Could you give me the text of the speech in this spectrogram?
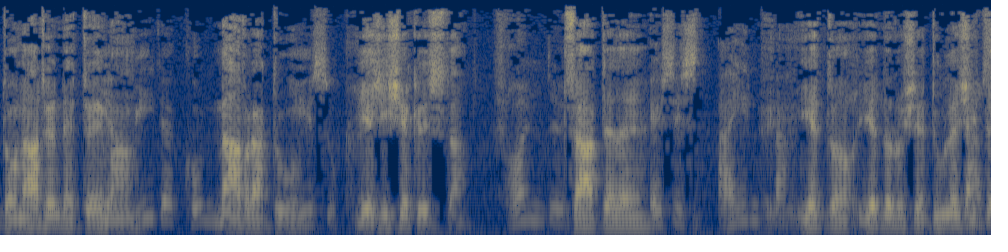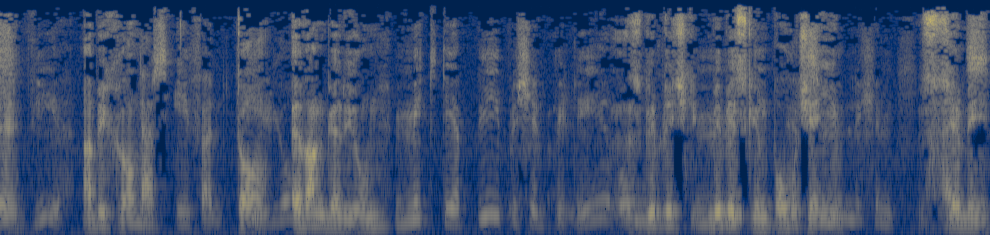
to nádherné téma návratu Ježíše Krista. Přátelé, je to jednoduše důležité, abychom to evangelium s biblickým poučením, s těmi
